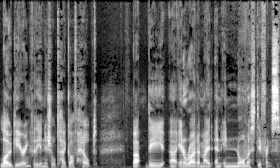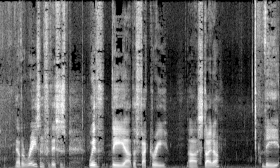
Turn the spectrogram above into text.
low gearing for the initial takeoff helped. But the uh, inner rotor made an enormous difference. Now the reason for this is with the, uh, the factory stator, the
